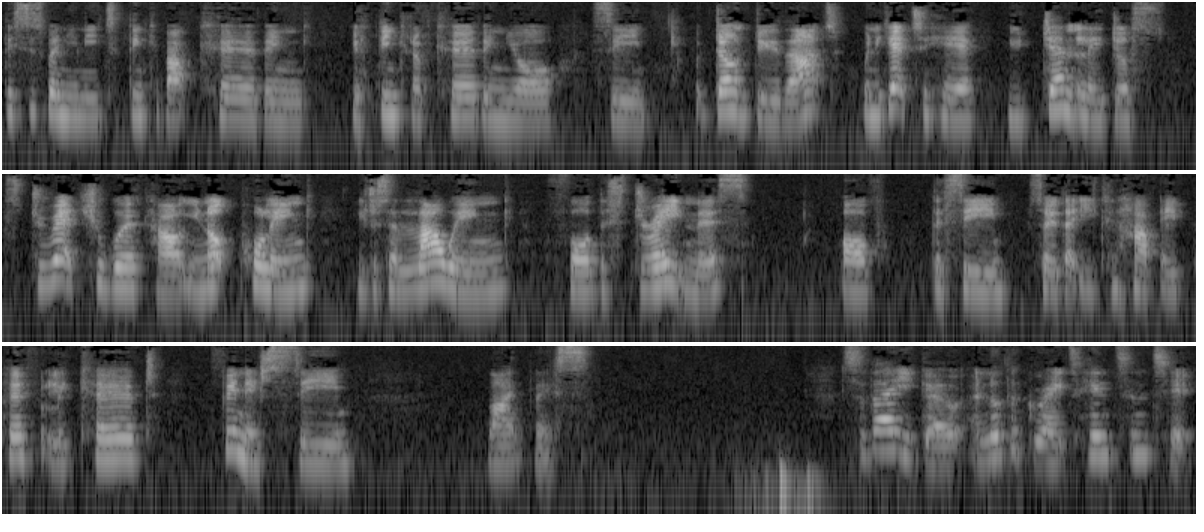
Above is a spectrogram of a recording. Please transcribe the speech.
this is when you need to think about curving you're thinking of curving your seam. But don't do that. When you get to here you gently just stretch your work out. You're not pulling you're just allowing for the straightness of the seam so that you can have a perfectly curved finished seam like this. So there you go, another great hint and tip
